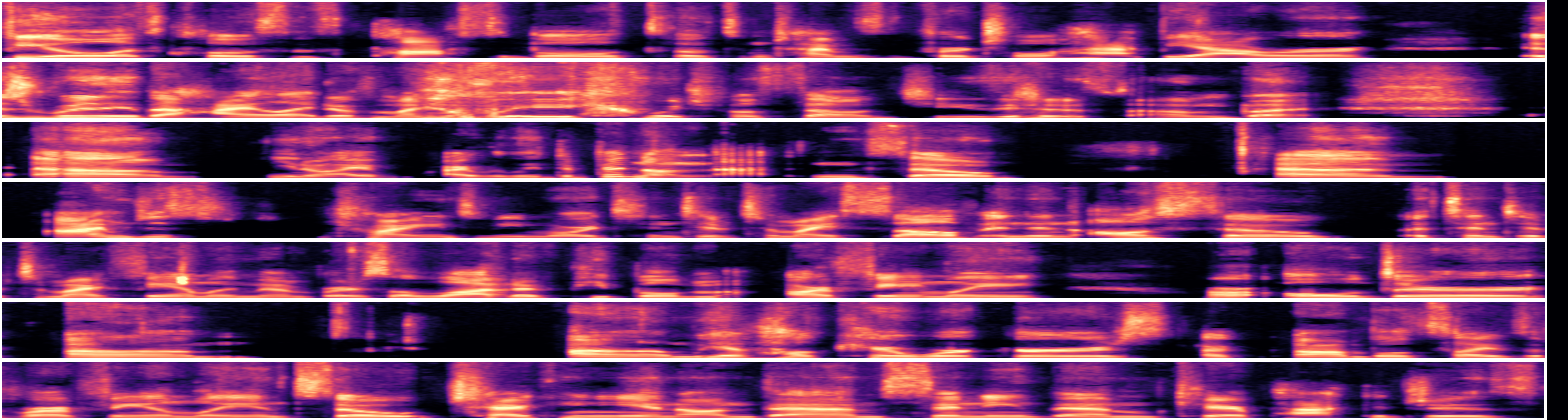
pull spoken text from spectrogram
feel as close as possible. So sometimes the virtual happy hour is really the highlight of my week which will sound cheesy to some but um, you know I, I really depend on that. And so um, i'm just trying to be more attentive to myself and then also attentive to my family members. A lot of people, our family, are older. Um, um, we have healthcare workers uh, on both sides of our family. And so checking in on them, sending them care packages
